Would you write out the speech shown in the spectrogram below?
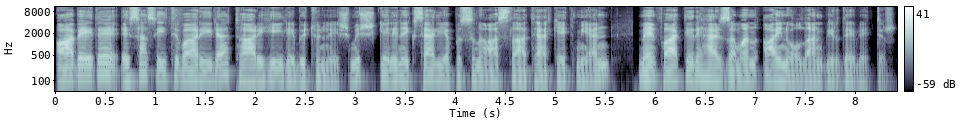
ABD esas itibarıyla tarihiyle bütünleşmiş, geleneksel yapısını asla terk etmeyen, menfaatleri her zaman aynı olan bir devlettir.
